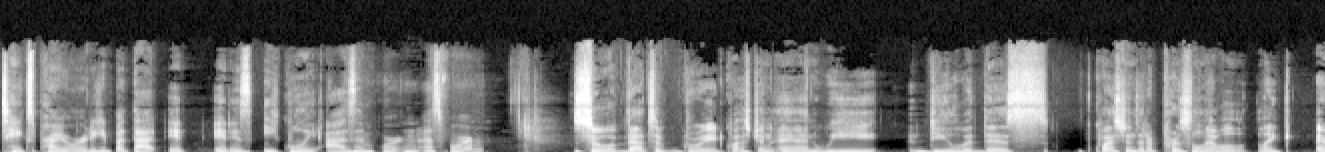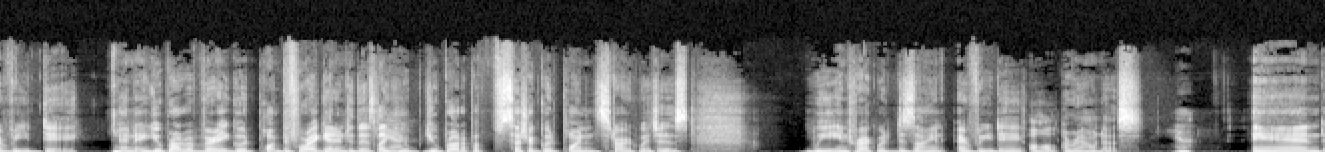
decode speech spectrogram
takes priority but that it it is equally as important as form So that's a great question. And we deal with this questions at a personal level like every day. And you brought up a very good point. Before I get into this, like Yeah. you, you brought up a, such a good point at the start, which is we interact with design every day all around us. Yeah. And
